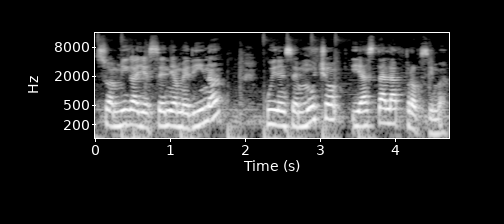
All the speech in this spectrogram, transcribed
su amiga Yesenia Medina. Cuídense mucho y hasta la próxima.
